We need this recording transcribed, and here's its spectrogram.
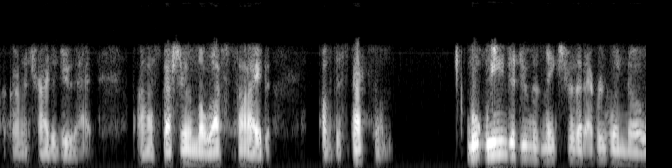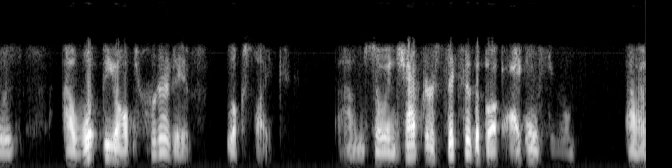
are going to try to do that, uh, especially on the left side of the spectrum. What we need to do is make sure that everyone knows uh, what the alternative looks like. Um, so in chapter six of the book, I go through uh,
